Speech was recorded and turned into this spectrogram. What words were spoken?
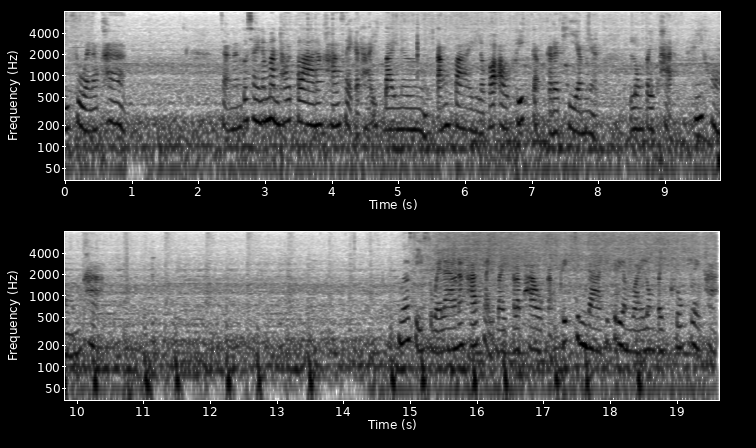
สีสวยแล้วค่ะ จากนั้นก็ใช้น้ำมันทอดปลานะคะ ใส่กระทะอีกใบหนึ่งตั้งไฟแล้วก็เอาพริกกับกระเทียมเนี่ยลงไปผัดให้หอมค่ะ เมื่อสีสวยแล้วนะคะ ใส่ใบกระเพรากับพริกจินดาที่เตรียมไว้ลงไปคลุกเลยค่ะ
